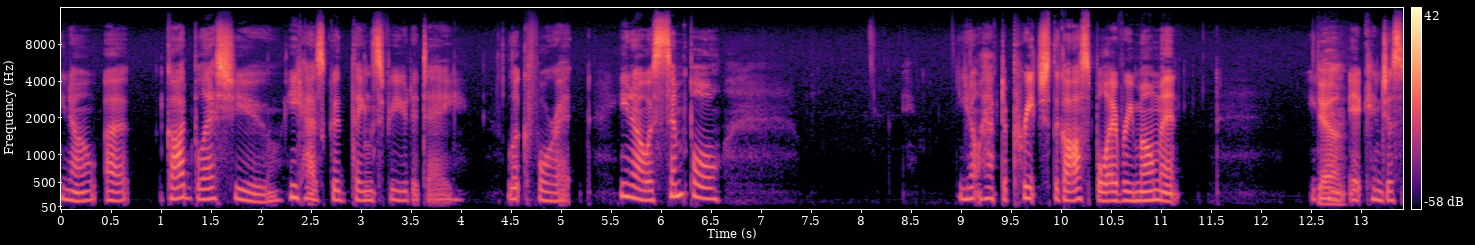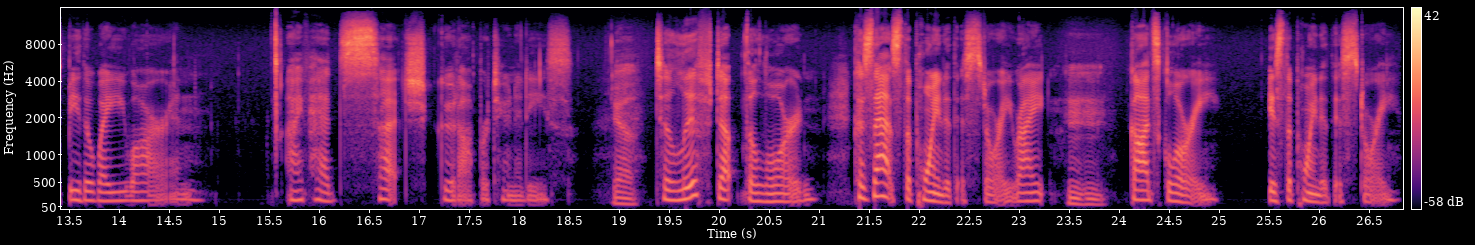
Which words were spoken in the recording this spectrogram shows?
You know, uh, God bless you. He has good things for you today. Look for it. You know, a simple, you don't have to preach the gospel every moment. You Yeah. Can, it can just be the way you are. And I've had such good opportunities yeah. to lift up the Lord, because that's the point of this story, right? Mm-hmm. God's glory is the point of this story.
